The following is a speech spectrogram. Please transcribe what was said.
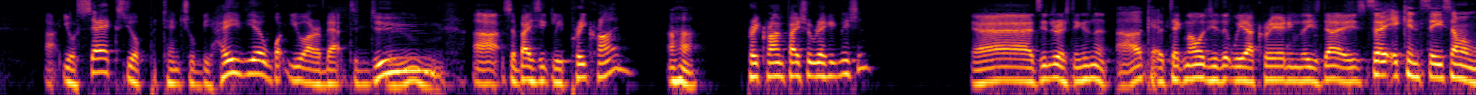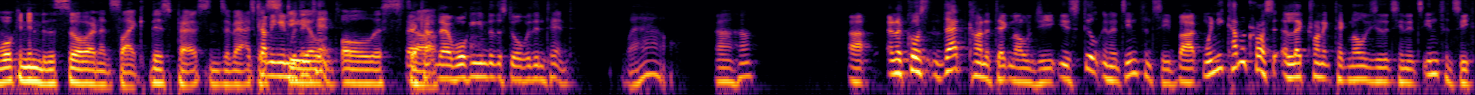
uh, your sex, your potential behavior, what you are about to do. Uh, so basically pre-crime, uh huh. pre-crime facial recognition. Yeah, it's interesting, isn't it? Ah, okay. The technology that we are creating these days. So it can see someone walking into the store and it's like this person's about to coming in with steal intent. all this They're, stuff. they're walking into the store with intent. wow. Uh-huh. Uh, and of course, that kind of technology is still in its infancy. But when you come across electronic technology that's in its infancy,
